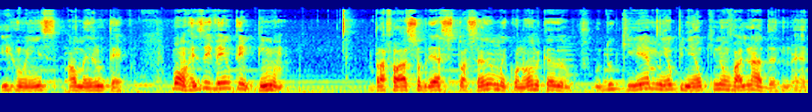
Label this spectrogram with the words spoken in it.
e ruins ao mesmo tempo. Bom, reservei um tempinho para falar sobre a situação econômica do, do, que é a minha opinião que não vale nada, né?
